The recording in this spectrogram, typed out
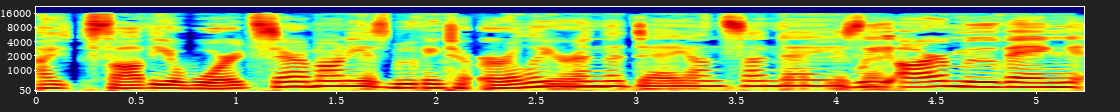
I saw the award ceremony is moving to earlier in the day on Sunday. Is We that- are moving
